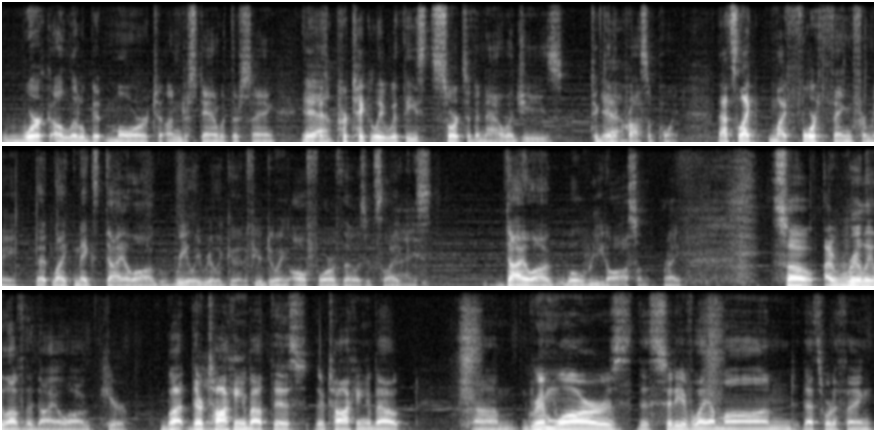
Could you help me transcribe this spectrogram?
work a little bit more to understand what they're saying, Yeah. Eh, particularly with these sorts of analogies to get Yeah. across a point. That's like my fourth thing for me that like makes dialogue really, really good. If you're doing all four of those, it's like Nice. dialogue will read awesome, right? So I really love the dialogue here. But they're talking about this. They're talking about um, grimoires, the city of Leá Monde, that sort of thing.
